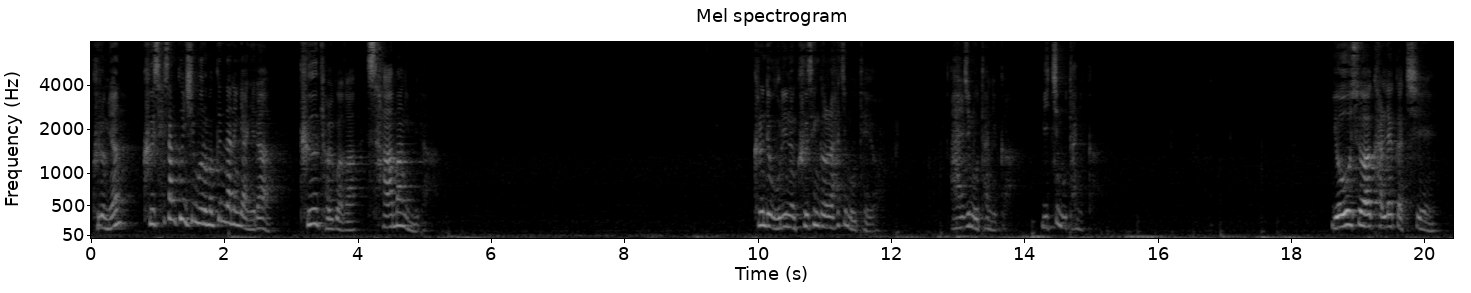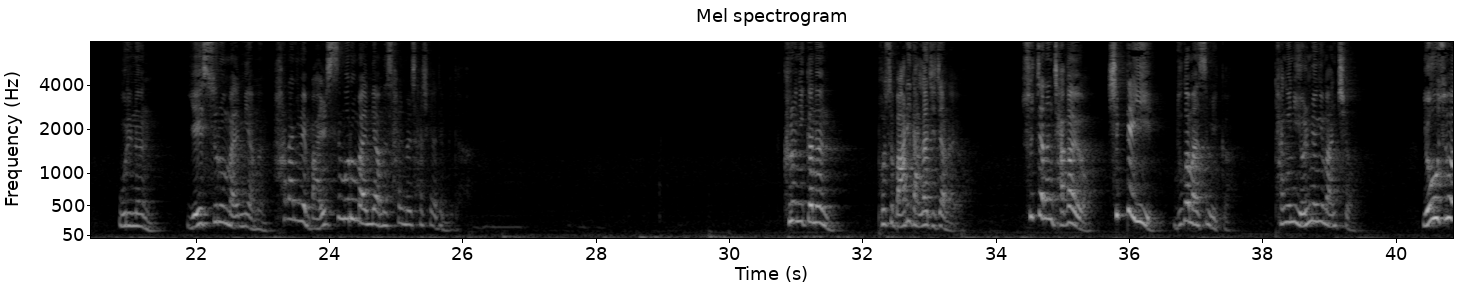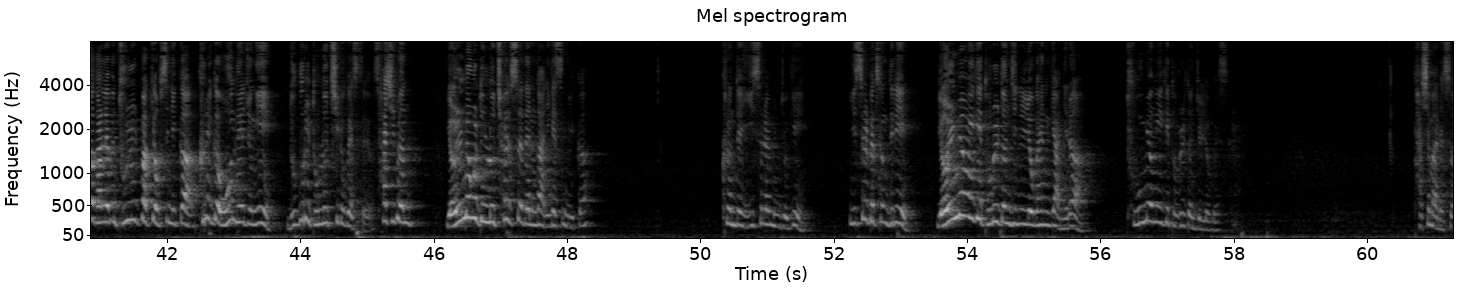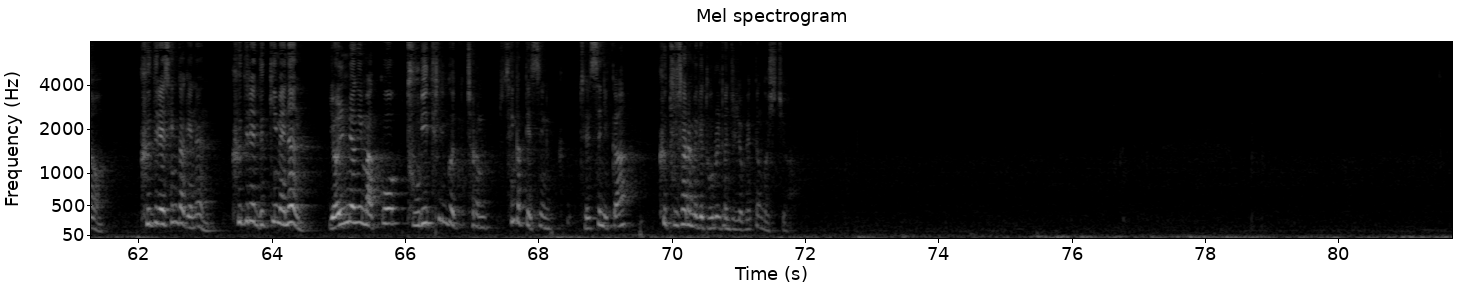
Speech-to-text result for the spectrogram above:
그러면 그 세상 근심으로만 끝나는 게 아니라 그 결과가 사망입니다. 그런데 우리는 그 생각을 하지 못해요. 알지 못하니까. 믿지 못하니까. 여호수와 갈렙같이 우리는 예수로 말미암은 하나님의 말씀으로 말미암은 삶을 사셔야 됩니다. 그러니까는 벌써 말이 달라지잖아요. 숫자는 작아요. 10대 2 누가 많습니까? 당연히 10명이 많죠. 여호수와 갈렙은 둘밖에 없으니까 그러니까 온 회중이 누구를 돌로 치려고 했어요. 사실은 10명을 돌로 쳤어야 되는 거 아니겠습니까? 그런데 이스라엘 민족이 이스라엘 백성들이 10명에게 돌을 던지려고 하는 게 아니라 2명에게 돌을 던지려고 했어요. 다시 말해서 그들의 생각에는 그들의 느낌에는 10명이 맞고 둘이 틀린 것처럼 생각됐으니까 그 두 사람에게 돌을 던지려고 했던 것이죠.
